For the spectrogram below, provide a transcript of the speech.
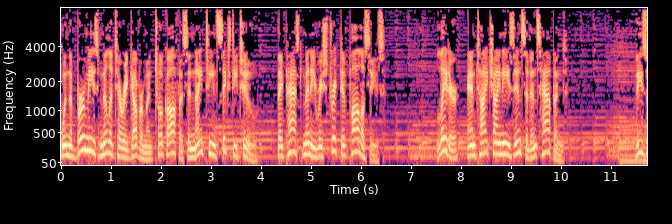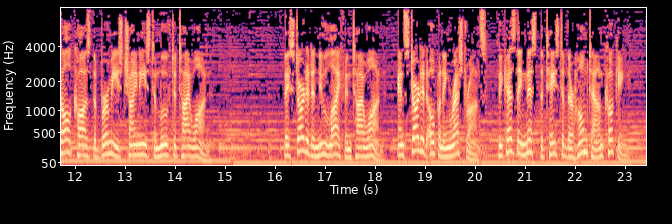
When the Burmese military government took office in 1962, they passed many restrictive policies. Later, anti Chinese incidents happened. These all caused the Burmese Chinese to move to Taiwan. They started a new life in Taiwan and started opening restaurants because they missed the taste of their hometown cooking.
